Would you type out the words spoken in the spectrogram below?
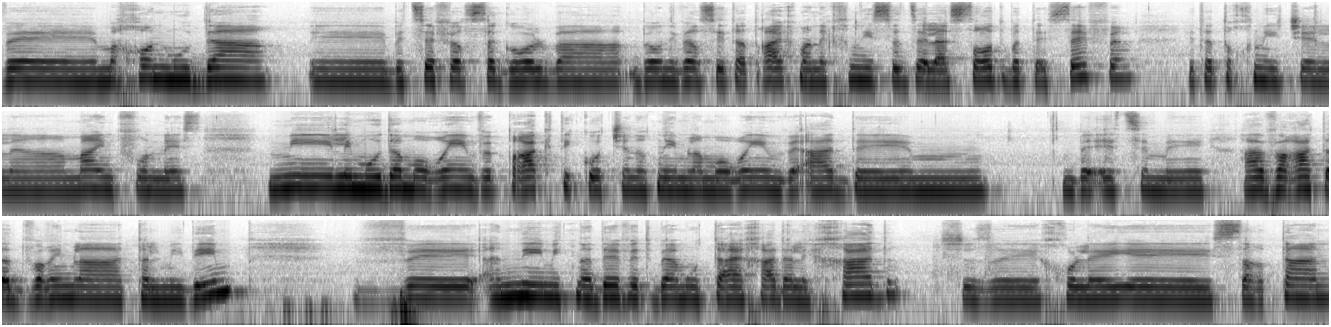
ומכון מודע אה, בית ספר סגול באוניברסיטת רייכמן הכניס את זה לעשרות בתי ספר, את התוכנית של המיינדפולנס, מלימוד המורים ופרקטיקות שנותנים למורים ועד אה, בעצם אה, העברת הדברים לתלמידים. ואני מתנדבת בעמותה אחד על אחד, שזה חולי סרטן.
